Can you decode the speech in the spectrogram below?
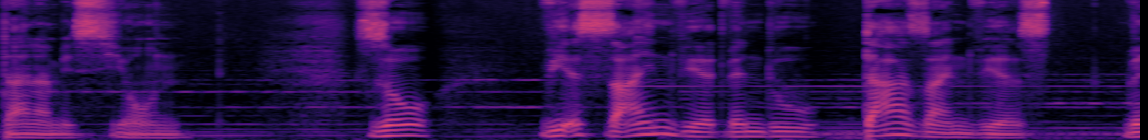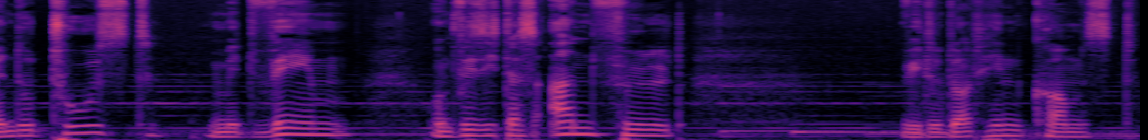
deiner Mission. So wie es sein wird, wenn du da sein wirst, wenn du tust, mit wem und wie sich das anfühlt, wie du dorthin kommst,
